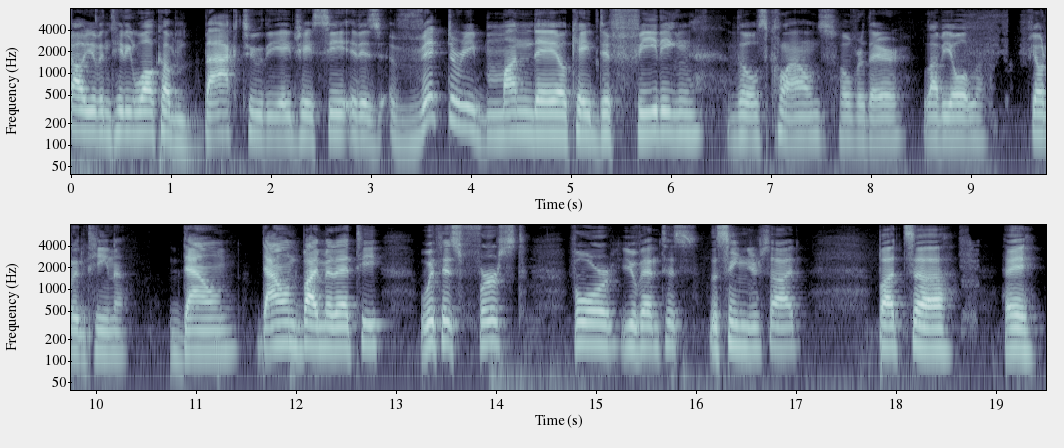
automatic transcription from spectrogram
Ciao Juventini, welcome back to the AJC. It is Victory Monday, okay, defeating those clowns over there. La Viola, Fiorentina, down, down by Miretti with his first for Juventus, the senior side. But, uh, hey,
